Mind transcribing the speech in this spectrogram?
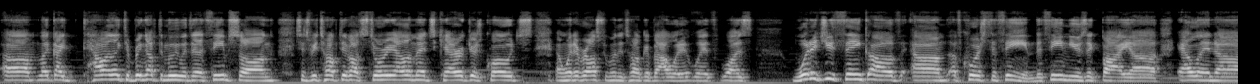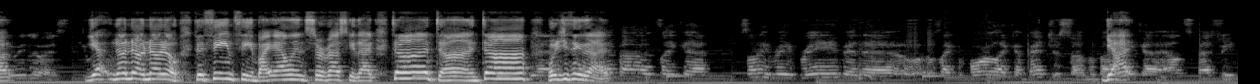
um, like I, how I like to bring up the movie with the theme song, since we talked about story elements, characters, quotes, and whatever else we wanted to talk about with it with was, what did you think of, um, of course, the theme, the theme music by, uh, Alan, uh, yeah, no, no, no, no, the theme theme by Alan Silvestri, that dun, dun, dun. What did you think of I that? thought it was like uh, something very brave and uh, it was like more like adventuresome about Yeah, like uh, Alan Silvestri.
